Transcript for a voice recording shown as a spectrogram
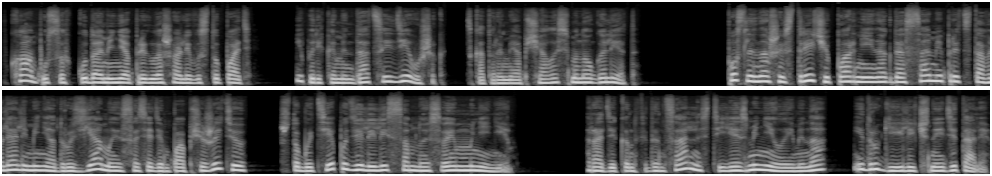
в кампусах, куда меня приглашали выступать, и по рекомендации девушек, с которыми общалась много лет. После нашей встречи парни иногда сами представляли меня друзьям и соседям по общежитию, чтобы те поделились со мной своим мнением. Ради конфиденциальности я изменила имена и другие личные детали.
